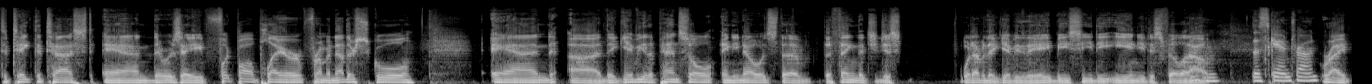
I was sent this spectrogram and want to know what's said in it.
to take the test, and there was a football player from another school, and uh, they give you the pencil, and you know it's the the thing that you just whatever they give you the A B C D E, and you just fill it out, The Scantron. right?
